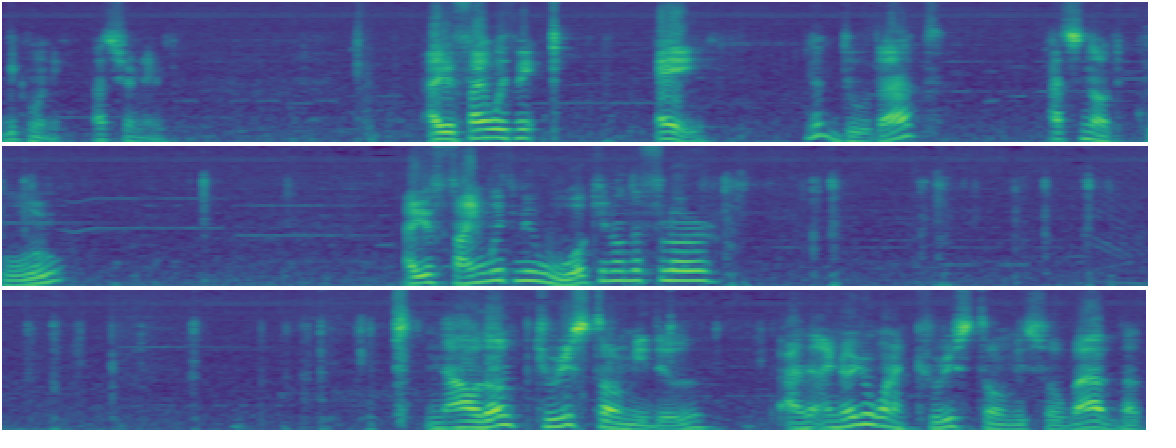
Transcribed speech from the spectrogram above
Big Mooney. That's your name. Are you fine with me? Hey, don't do that. That's not cool. Are you fine with me walking on the floor? No, don't crystal me, dude. I, I know you want to crystal me so bad, but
